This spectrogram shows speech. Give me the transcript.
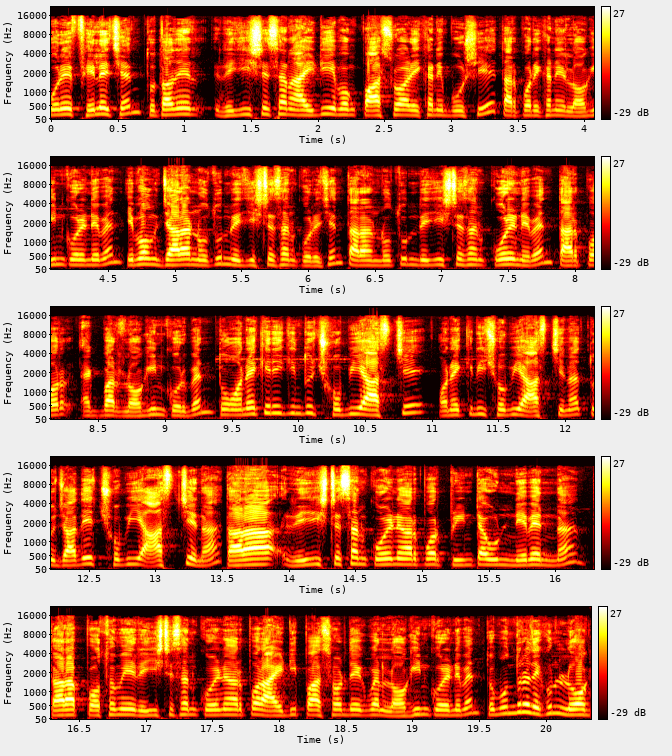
করে ফেলেছেন, তো তাদের রেজিস্ট্রেশন আইডি এবং পাসওয়ার্ড এখানে বসিয়ে তারপর এখানে লগ করে নেবেন এবং যারা নতুন রেজিস্ট্রেশন করেছেন, তারা নতুন রেজিস্ট্রেশন করে নেবেন, তারপর একবার লগ করবেন। তো অনেকেরই কিন্তু ছবি আসছে, অনেকেরই ছবি আসছে না। তো যাদের ছবি আসছে না, তারা রেজিস্ট্রেশন করে নেওয়ার পর প্রিন্ট আউট নেবেন না। তারা প্রথমে রেজিস্ট্রেশন করে নেওয়ার পর আইডি পাসওয়ার্ড একবার লগ করে নেবেন। তো বন্ধুরা দেখুন লগ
